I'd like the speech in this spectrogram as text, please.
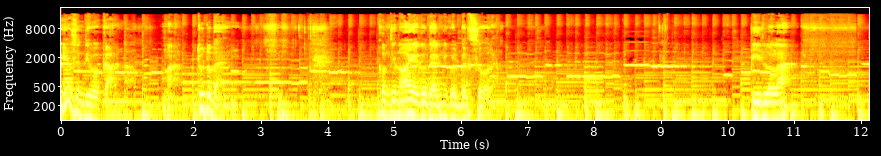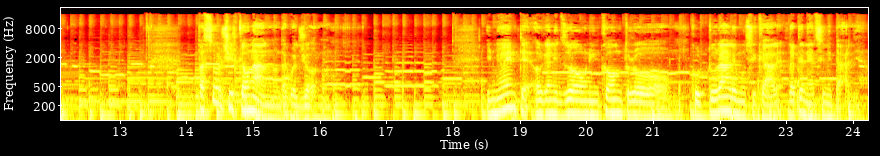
Io sentivo caldo, ma tutto bene. Continuai a godermi quel bel sole. Pillola. Passò circa un anno da quel giorno. Il mio ente organizzò un incontro culturale e musicale da tenersi in Italia.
